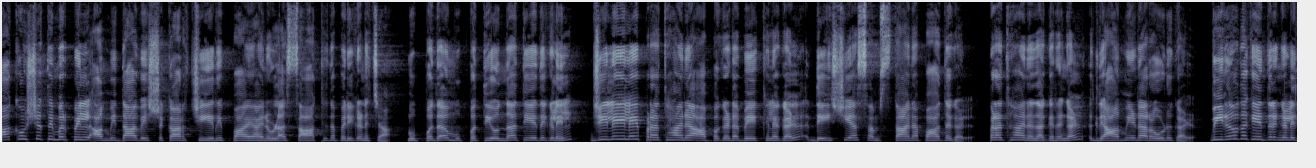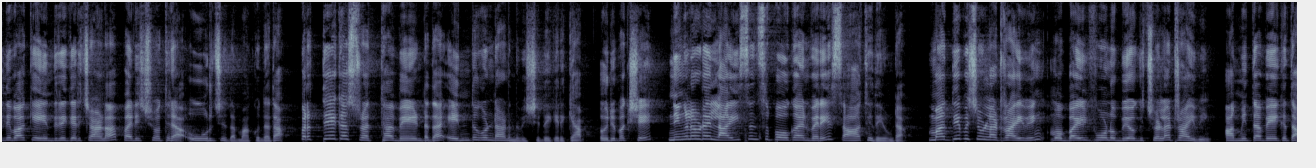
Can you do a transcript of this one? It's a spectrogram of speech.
ആഘോഷ തിമിർപ്പിൽ അമിതാവേശക്കാർ ചീറിപ്പായാനുള്ള സാധ്യത പരിഗണിച്ച മുപ്പത് മുപ്പത്തിയൊന്ന് തീയതികളിൽ ജില്ലയിലെ പ്രധാന അപകട മേഖലകൾ ദേശീയ സംസ്ഥാന പാതകൾ പ്രധാന നഗരങ്ങൾ ഗ്രാമീണ റോഡുകൾ വിനോദ കേന്ദ്രങ്ങൾ എന്നിവ കേന്ദ്രീകരിച്ചാണ് പരിശോധന ഊർജിതമാക്കുന്നത്. പ്രത്യേക ശ്രദ്ധ വേണ്ടത് എന്തുകൊണ്ടാണെന്ന് വിശദീകരിക്കാം. ഒരുപക്ഷെ നിങ്ങളുടെ ലൈസൻസ് പോകാൻ വരെ സാധ്യതയുണ്ട്. മദ്യപിച്ചുള്ള ഡ്രൈവിംഗ് മൊബൈൽ ഫോൺ ഉപയോഗിച്ചുള്ള ഡ്രൈവിംഗ്. അമിത വേഗത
